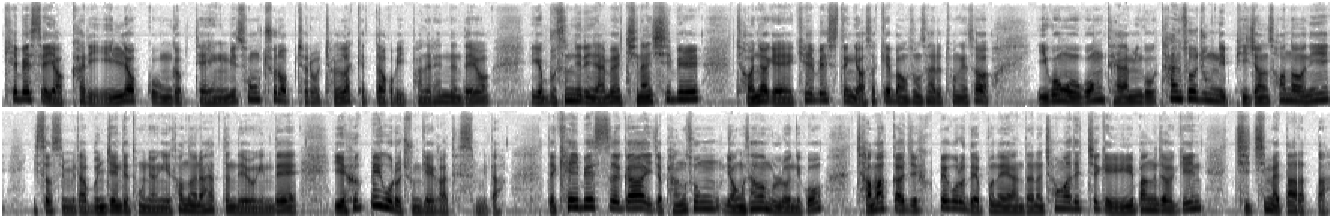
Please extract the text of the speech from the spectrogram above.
KBS의 역할이 인력 공급 대행 및 송출 업체로 전락했다고 비판을 했는데요. 이게 무슨 일이냐면 지난 10일 저녁에 KBS 등 6개 방송사를 통해서 2050 대한민국 탄소 중립 비전 선언이 있었습니다. 문재인 대통령이 선언을 했던 내용인데 이게 흑백으로 중계가 됐습니다. 근데 KBS가 이제 방송 영상은 물론이고 자막까지 흑백으로 내보내야 한다는 청와대 측의 일방적인 지침에 따랐다.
